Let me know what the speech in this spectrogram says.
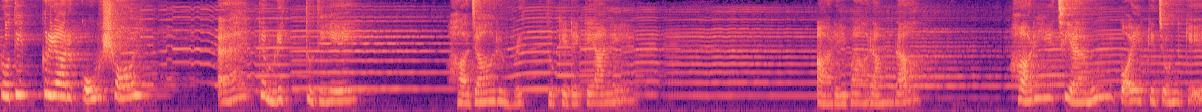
প্রতিক্রিয়ার কৌশল এক মৃত্যু দিয়ে হাজার মৃত্যুকে ডেকে আনে। আর এবার আমরা হারিয়েছি এমন কয়েক জনকে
